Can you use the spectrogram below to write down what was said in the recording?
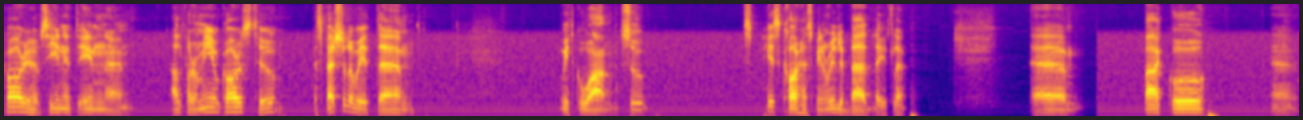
car, you have seen it in um, Alfa Romeo cars too, especially with um, with Guan so His car has been really bad lately. Um, Baku, uh,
